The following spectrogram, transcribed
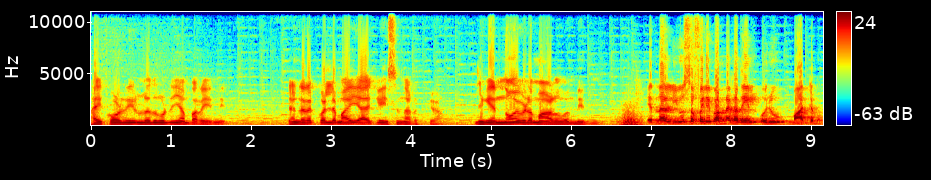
ഹൈക്കോടതിയിൽ ഉള്ളത് കൊണ്ട് ഞാൻ പറയുന്നില്ല. രണ്ടര കൊല്ലമായി ആ കേസ് നടക്കുകയാണ്. അല്ലെങ്കിൽ എന്നോ ഇവിടെ മാൾ വന്നിരുന്നു. എന്നാൽ യൂസഫ് അലി പറഞ്ഞ കഥയിൽ ഒരു മാറ്റമുണ്ട്.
